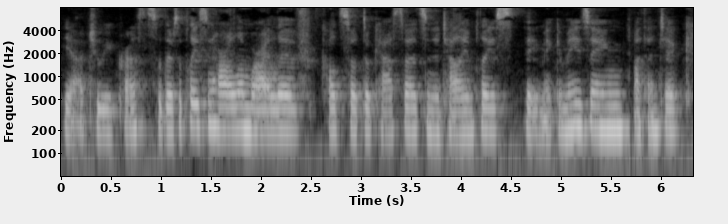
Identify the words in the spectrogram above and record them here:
yeah, chewy crust. So there's a place in Harlem where I live called Sotto Casa. It's an Italian place. They make amazing, authentic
